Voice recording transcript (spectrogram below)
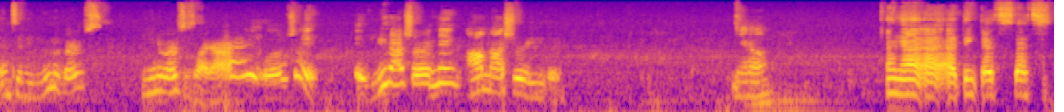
into the universe. The universe is like, all right, well, shit. If you're not sure, Nick, I'm not sure either. You know, and I, I think that's that's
